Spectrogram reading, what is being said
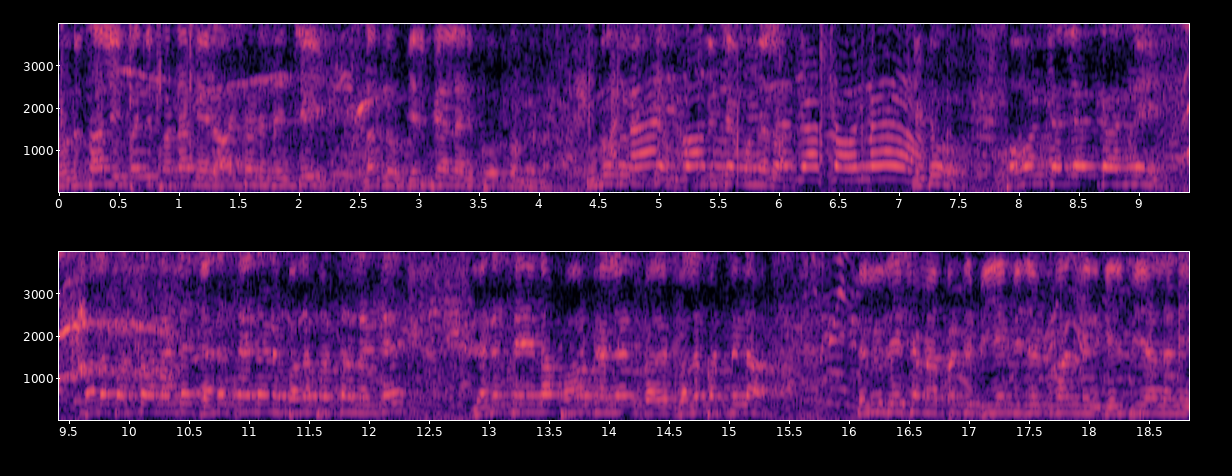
రెండు సార్లు ఇబ్బంది పడినా మీరు ఆశీర్వదించి నన్ను గెలిపించాలని కోరుకుంటున్నా. ఇంకొక విషయం ముగించే ముందల ఇటు పవన్ కళ్యాణ్ గారిని బలపరచాలంటే జనసేనని బలపరచాలంటే జనసేన పవన్ కళ్యాణ్ బల- బలపరిచిన తెలుగుదేశం అభ్యర్థి బిఎన్ విజయ్ కుమార్ మీరు గెలిపించాలని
